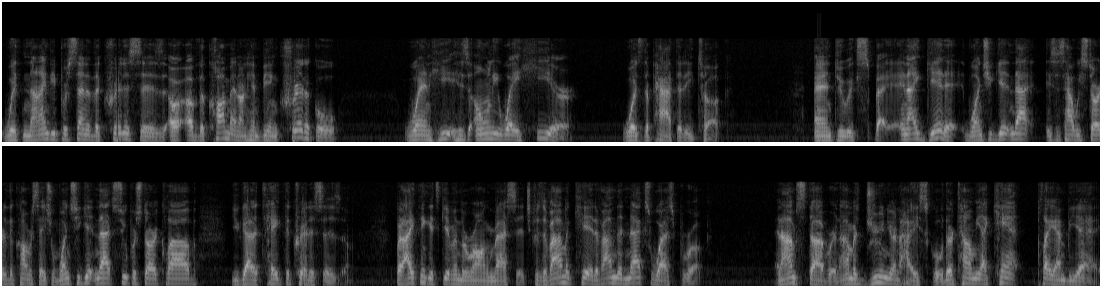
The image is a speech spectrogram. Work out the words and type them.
with 90% of the criticism or of the comment on him being critical when he his only way here was the path that he took. And to expect and i get it. Once you get in that this is how we started the conversation. Once you get in that superstar club you got to take the criticism but i think it's given the wrong message. Because if i'm a kid if i'm the next westbrook and i'm stubborn i'm a junior in high school they're telling me i can't play nba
